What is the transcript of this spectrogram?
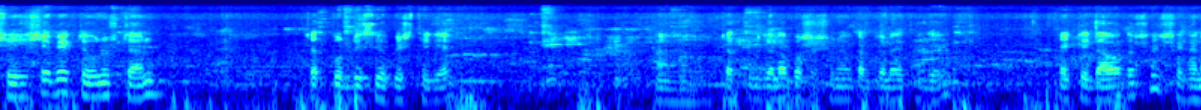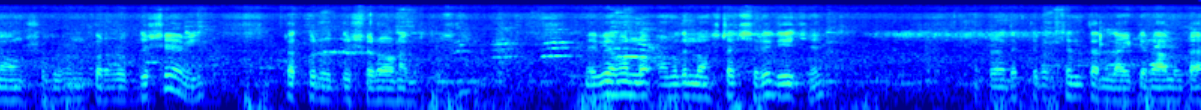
সেই হিসেবে একটা অনুষ্ঠান চাঁদপুর ডিসি অফিস থেকে চাঁদপুর জেলা প্রশাসনীয় কার্যালয় থেকে একটি দাওয়াত আসে। সেখানে অংশগ্রহণ করার উদ্দেশ্যে আমি চাঁদপুরের উদ্দেশ্যে রওনা করতেছি। মেবি আমার আমাদের লঞ্চটা ছেড়ে দিয়েছে। আপনারা দেখতে পাচ্ছেন তার লাইটের আলোটা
